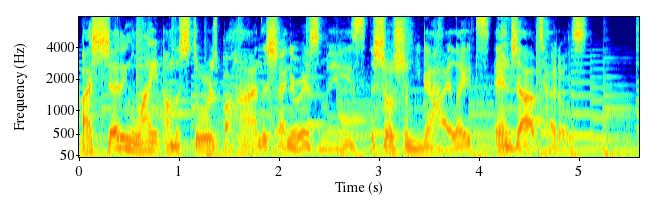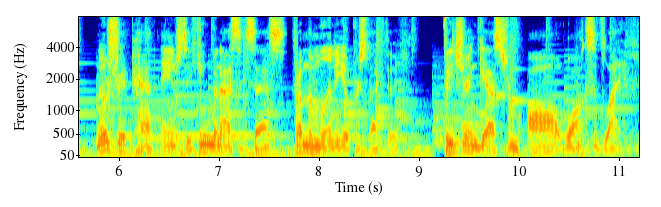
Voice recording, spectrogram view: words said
by shedding light on the stories behind the shiny resumes, the social media highlights, and job titles. No Straight Path aims to humanize success from the millennial perspective, featuring guests from all walks of life.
